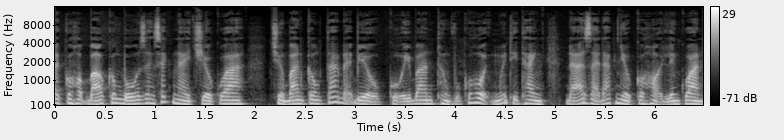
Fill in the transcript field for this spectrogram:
Tại cuộc họp báo công bố danh sách này chiều qua, trưởng ban công tác đại biểu của Ủy ban Thường vụ Quốc hội Nguyễn Thị Thanh đã giải đáp nhiều câu hỏi liên quan.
